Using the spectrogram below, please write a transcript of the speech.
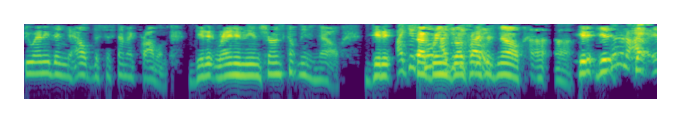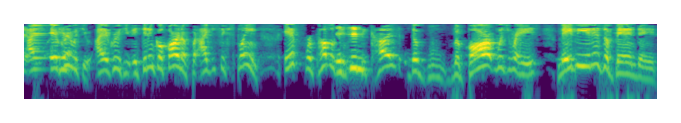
do anything to help the systemic problems? Did it rein in the insurance companies? No. Did it I just stop told- bringing drug prices? No. Uh, uh, Did it? Did? No, no, no. so- I, I agree yeah. with you. I agree with you. It didn't go far enough, but I just explained. If Republicans, It didn't- because the the bar was raised, maybe it is a band aid.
